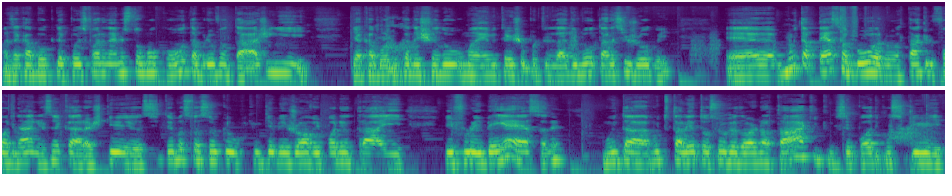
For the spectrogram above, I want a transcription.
mas acabou que depois o 49ers tomou conta, abriu vantagem e, e acabou nunca deixando o Miami ter a oportunidade de voltar nesse jogo aí. É, muita peça boa no ataque do 49ers, né, cara? Acho que se tem uma situação que, o, que um QB jovem pode entrar e e fluir bem é essa, né? Muita, muito talento ao seu redor no ataque, que você pode conseguir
